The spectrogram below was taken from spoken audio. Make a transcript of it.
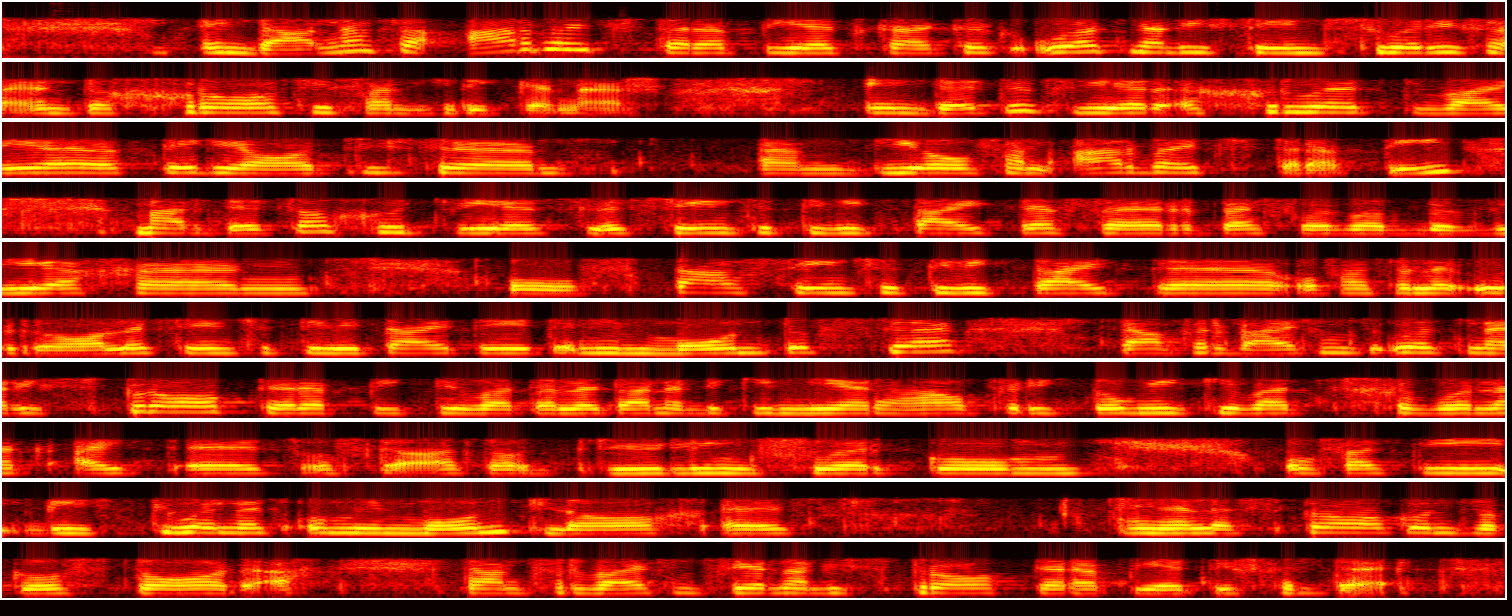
En dan as 'n arbeidsterapeut kyk ek ook na die sensoriese integrasie van hierdie kinders. En dit is weer 'n groot wye pediatriese um, deel van arbeidsterapie, maar dit sal goed wees vir sensitiwiteite vir byvoorbeeld beweging of tassensitiwiteite of as hulle orale sensitiwiteit het in die mond of so, dan verwys ons ook na die spraakterapie toe wat hulle dan 'n bietjie meer help vir die tongetjie wat gewoonlik uit is of as daar drooling voorkom of as die die tonus om die mondlaag is en hulle spraak ontwikkel stadig, dan verwys ons weer na die spraakterapeut vir dit.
